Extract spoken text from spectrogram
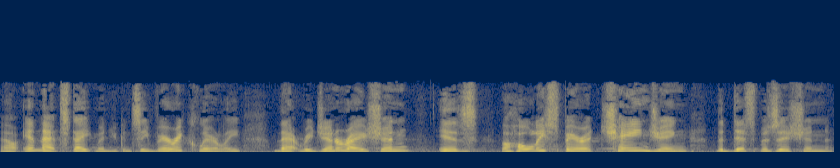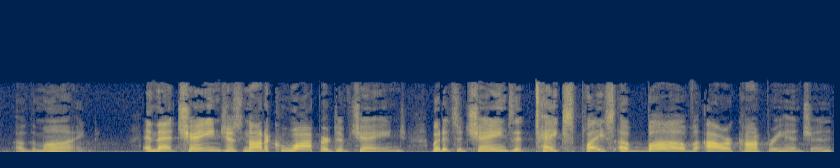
Now, in that statement, you can see very clearly that regeneration is the Holy Spirit changing the disposition of the mind. And that change is not a cooperative change, but it's a change that takes place above our comprehension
